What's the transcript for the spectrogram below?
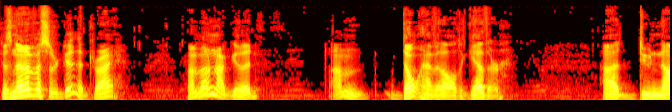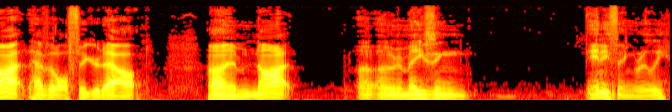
Because none of us are good, right? I'm, I'm not good. I'm don't have it all together. I do not have it all figured out. I am not an amazing anything really.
